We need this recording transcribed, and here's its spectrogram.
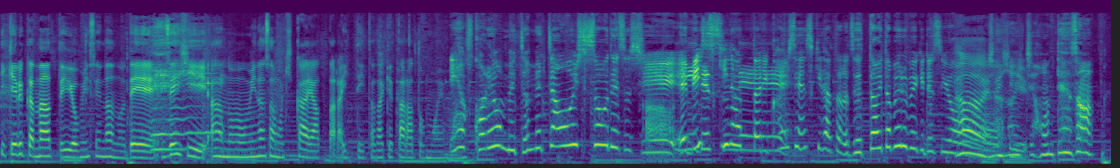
行けるかなっていうお店なのでぜひあの皆さんも機会あったら行っていただけたらと思います。いやこれはめちゃめちゃ美味しそうですしエビ好きだったり海鮮好きだったら絶対食べるべきですよ。はい。ぜひ。一本店さん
